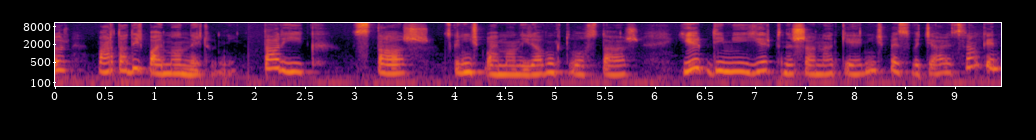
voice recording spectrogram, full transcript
որ պարտադիր պայմաններ ունի տարիք, ստաժ, ինչ պայման իրավունք տվող ստաժ, երբ դիմի, երբ նշանակեն, ինչպես վճարել, սրանք են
